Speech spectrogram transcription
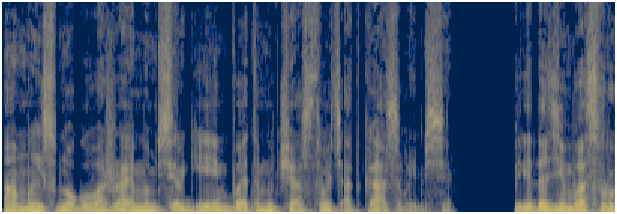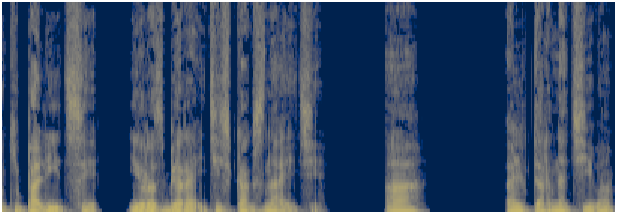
а мы с многоуважаемым Сергеем в этом участвовать отказываемся. Передадим вас в руки полиции и разбирайтесь, как знаете. А альтернатива?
